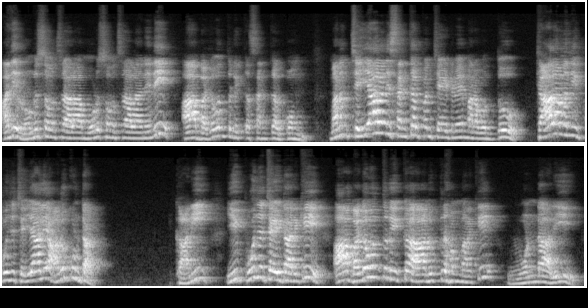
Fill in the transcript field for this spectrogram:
అది రెండు సంవత్సరాల మూడు సంవత్సరాల అనేది ఆ భగవంతుడి యొక్క సంకల్పం. మనం చెయ్యాలని సంకల్పం చేయటమే మన వంతు. చాలా మంది పూజ చెయ్యాలి అనుకుంటారు. కానీ ఈ పూజ చేయటానికి ఆ భగవంతుడి యొక్క అనుగ్రహం మనకి ఉండాలి.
